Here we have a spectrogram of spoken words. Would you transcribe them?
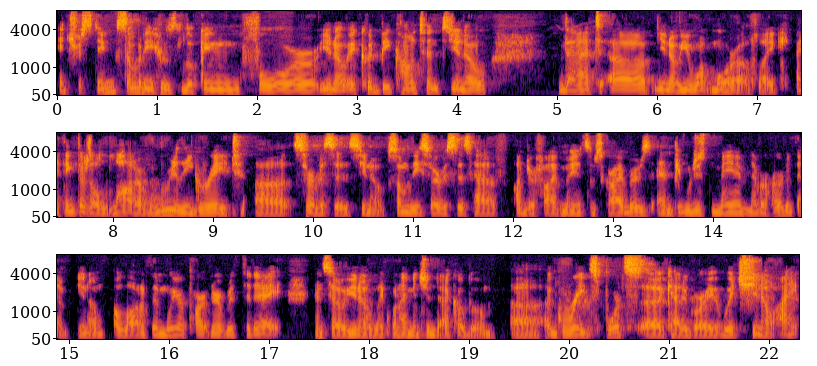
interesting, somebody who's looking for, you know, it could be content, you know, that uh, you know you want more of. Like I think there's a lot of really great uh, services. You know, some of these services have under five million subscribers, and people just may have never heard of them. You know, a lot of them we are partnered with today, and so you know, like when I mentioned Echoboom, uh, a great sports uh, category, which you know I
